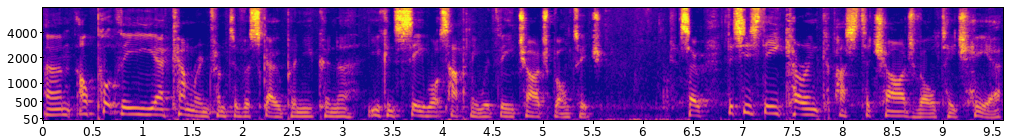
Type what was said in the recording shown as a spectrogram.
Um, I'll put the uh, camera in front of a scope and you can, uh, you can see what's happening with the charge voltage. So this is the current capacitor charge voltage here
